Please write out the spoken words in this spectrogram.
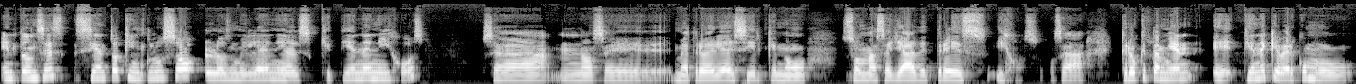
Entonces, siento que incluso los millennials que tienen hijos, o sea, no sé, me atrevería a decir que no son más allá de tres hijos. O sea, creo que también eh, tiene que ver como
